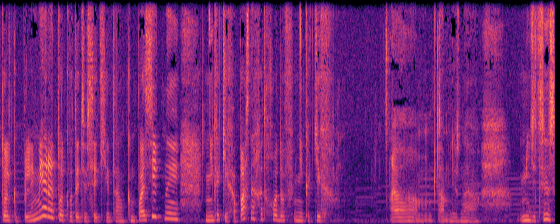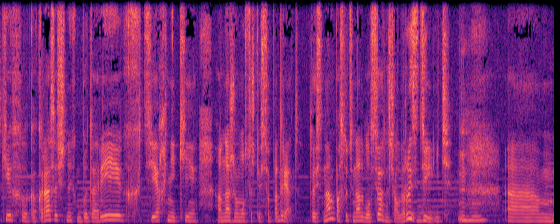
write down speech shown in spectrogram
только полимеры, только вот эти всякие там композитные, никаких опасных отходов, никаких там, не знаю, медицинских, лакокрасочных, батареек, техники. А у нас же в мусорке все подряд. То есть нам, по сути, надо было все сначала разделить, угу. э,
